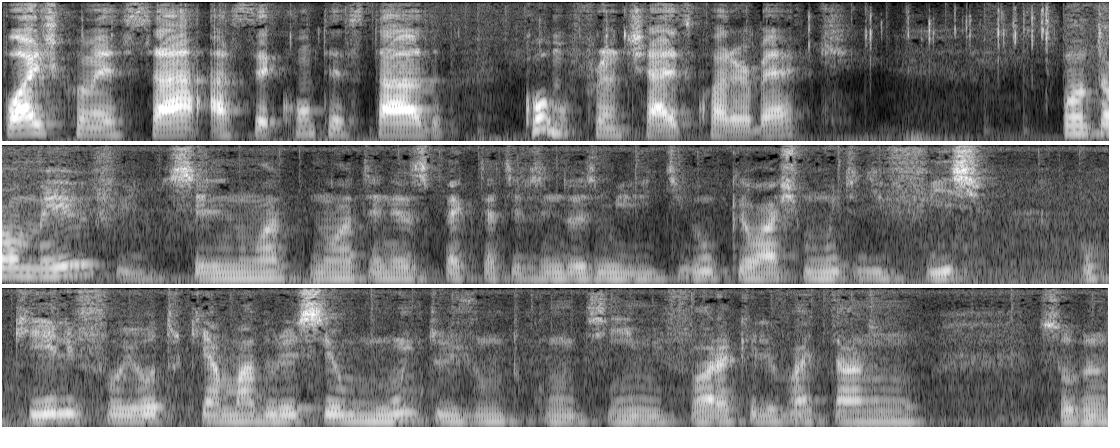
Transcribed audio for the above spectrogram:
pode começar a ser contestado como franchise quarterback? Quanto ao Mayfield, se ele não, não atender as expectativas em 2021, que eu acho muito difícil, porque ele foi outro que amadureceu muito junto com o time, fora que ele vai estar num, sobre um,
